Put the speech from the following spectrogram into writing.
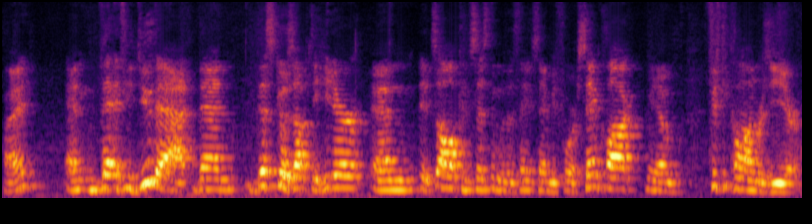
right? And if you do that, then this goes up to here, and it's all consistent with the thing saying before. Same clock, you know, 50 kilometers a year.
